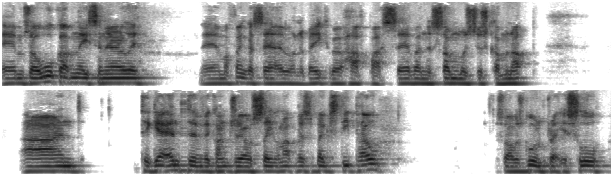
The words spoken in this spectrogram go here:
Um, so I woke up nice and early. Um, I think I set out on the bike about half past seven. The sun was just coming up, and to get into the country, I was cycling up this big steep hill. So I was going pretty slow,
